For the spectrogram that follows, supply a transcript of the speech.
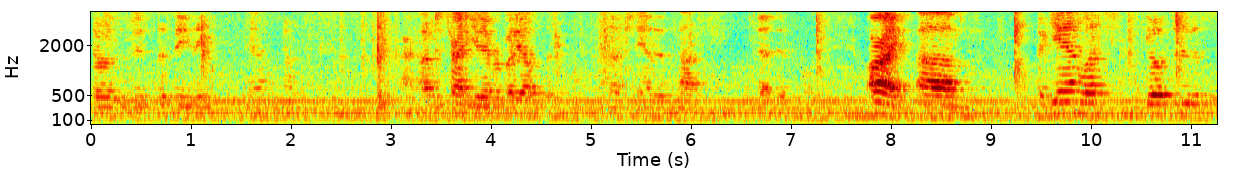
So it's, it's this easy? Yeah. I'm just trying to get everybody else to understand that it's not that difficult. All right. Um, again, let's go through this,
